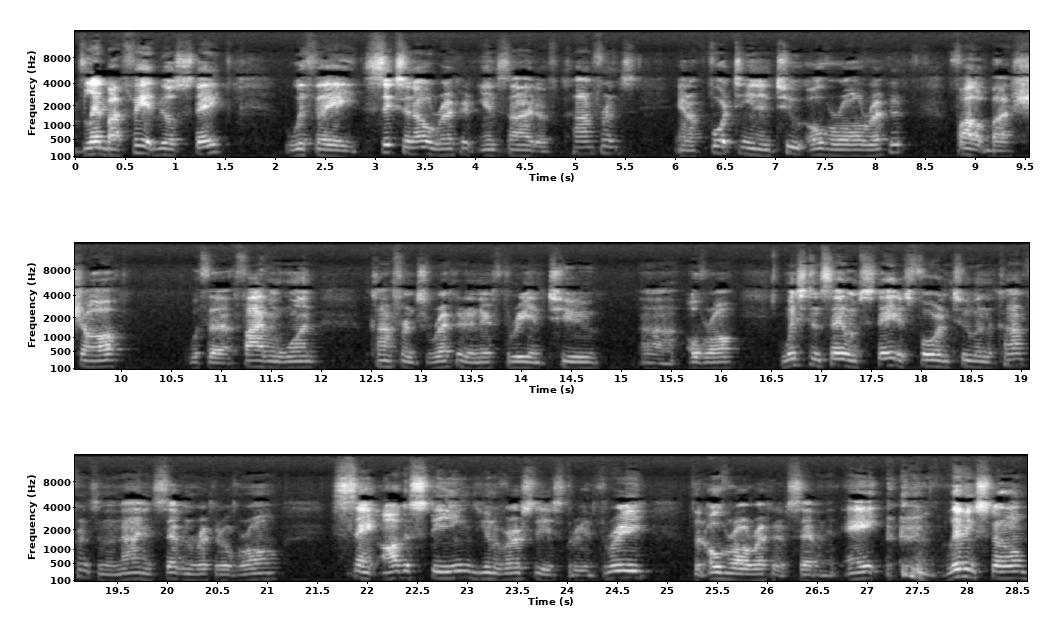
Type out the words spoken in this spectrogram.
it's led by Fayetteville State with a six and zero record inside of conference and a fourteen and two overall record followed by Shaw with a five and one conference record, and they're three and two uh, overall. Winston Salem State is four and two in the conference and a nine and seven record overall. St. Augustine University is three and three with an overall record of seven and eight. Livingstone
